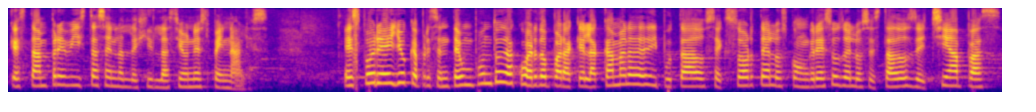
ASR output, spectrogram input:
que están previstas en las legislaciones penales. Es por ello que presenté un punto de acuerdo para que la Cámara de Diputados exhorte a los congresos de los estados de Chiapas,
